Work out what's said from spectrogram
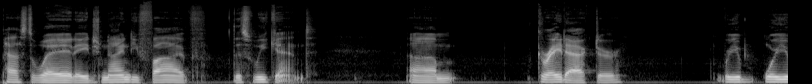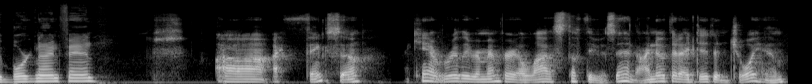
passed away at age 95 this weekend. Um, great actor. Were you were you a Borgnine fan? Uh, I think so. I can't really remember a lot of stuff that he was in. I know that I did enjoy him.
